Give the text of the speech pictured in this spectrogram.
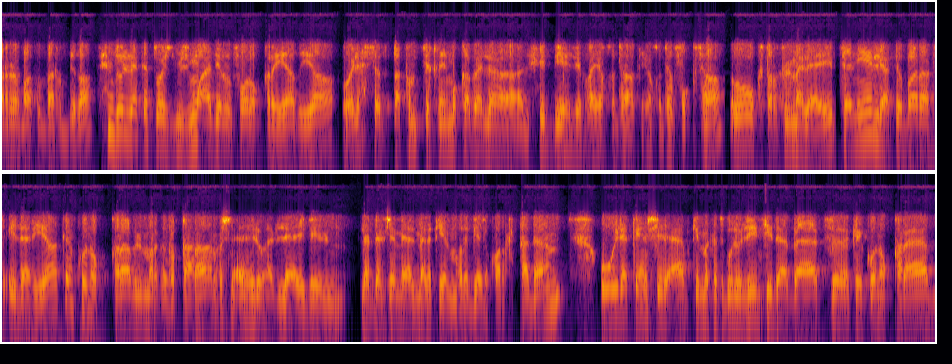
الرباط الدار البيضاء. الحمد لله كتواجد مجموعة ديال الفروق الرياضيه وعلى حساب الطاقم التقني المقابلة الحبيه اللي بغى ياخذها ياخذها في وقتها وكثرة الملاعب. ثانيا الاعتبارات الاداريه كنكونوا قراب لمركز القرار باش نأهلوا هاد اللاعبين لدى الجامعة الملكية المغربية لكرة القدم. واذا كان شي لعاب كما كتقولوا الانتدابات كيكونوا قراب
